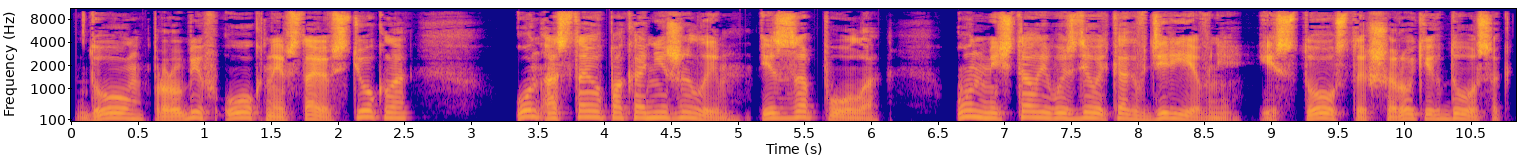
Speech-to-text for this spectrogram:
дом, прорубив окна и вставив стекла, он оставил пока нежилым, из-за пола. Он мечтал его сделать как в деревне, из толстых широких досок,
